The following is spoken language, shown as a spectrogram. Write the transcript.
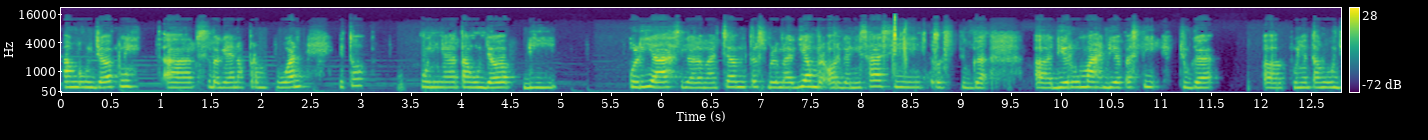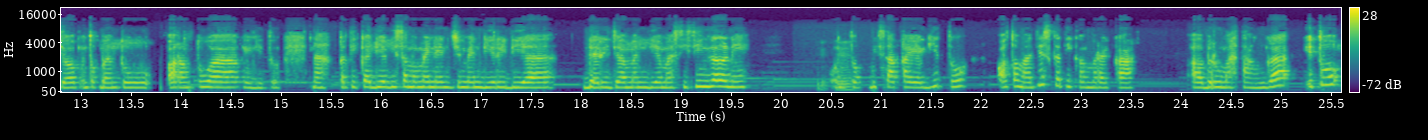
tanggung jawab nih uh, sebagai anak perempuan itu punya tanggung jawab di kuliah segala macam. Terus belum lagi yang berorganisasi. Terus juga uh, di rumah dia pasti juga uh, punya tanggung jawab untuk bantu orang tua kayak gitu. Nah ketika dia bisa memanajemen diri dia dari zaman dia masih single nih hmm. untuk bisa kayak gitu otomatis ketika mereka uh, berumah tangga itu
